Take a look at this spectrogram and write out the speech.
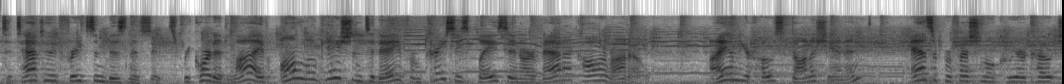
to Tattooed Freaks in Business Suits, recorded live on location today from Tracy's Place in Arvada, Colorado. I am your host, Donna Shannon. As a professional career coach,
